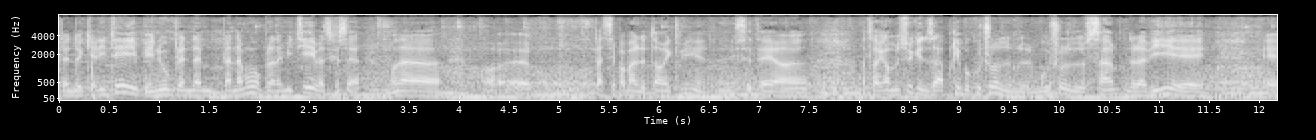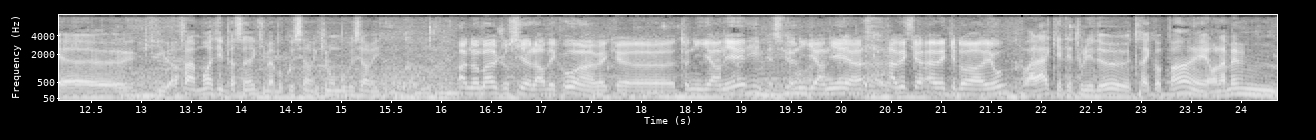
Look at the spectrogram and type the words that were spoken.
pleine de qualité, et puis nous plein d'amour, plein d'amitié, parce que on a euh, passé pas mal de temps avec lui. C'était un, très grand monsieur qui nous a appris beaucoup de choses, beaucoup de choses simples de la vie et, euh, qui, enfin moi à titre personnel qui m'a beaucoup servi, qui m'ont beaucoup servi. Un hommage aussi à l'art déco hein, avec euh, Tony Garnier, Tony Garnier, sûr, Tony Garnier euh, avec avec Edouard Ario. Voilà, qui étaient tous les deux très copains et on a même,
